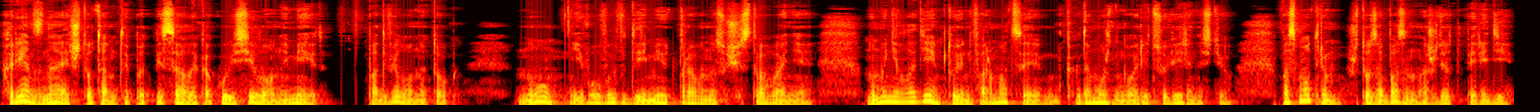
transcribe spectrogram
Хрен знает, что там ты подписал и какую силу он имеет. Подвел он итог. Ну, его выводы имеют право на существование, но мы не владеем той информацией, когда можно говорить с уверенностью. Посмотрим, что за база нас ждет впереди.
